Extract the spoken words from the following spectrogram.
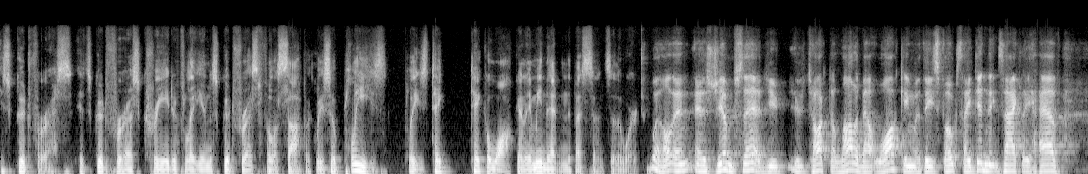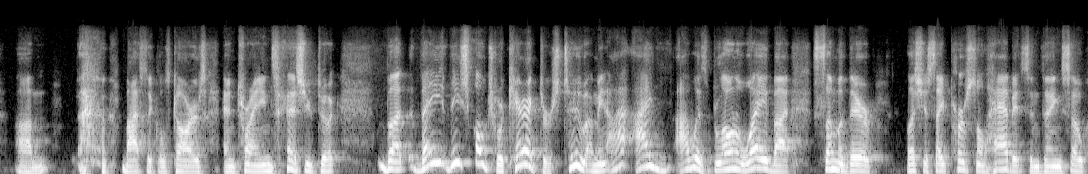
is good for us. It's good for us creatively and it's good for us philosophically. So please, please take take a walk. And I mean that in the best sense of the word. Well, and as Jim said, you, you talked a lot about walking with these folks. They didn't exactly have um, bicycles, cars, and trains as you took. But they these folks were characters too. I mean, I I, I was blown away by some of their let's just say personal habits and things. So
